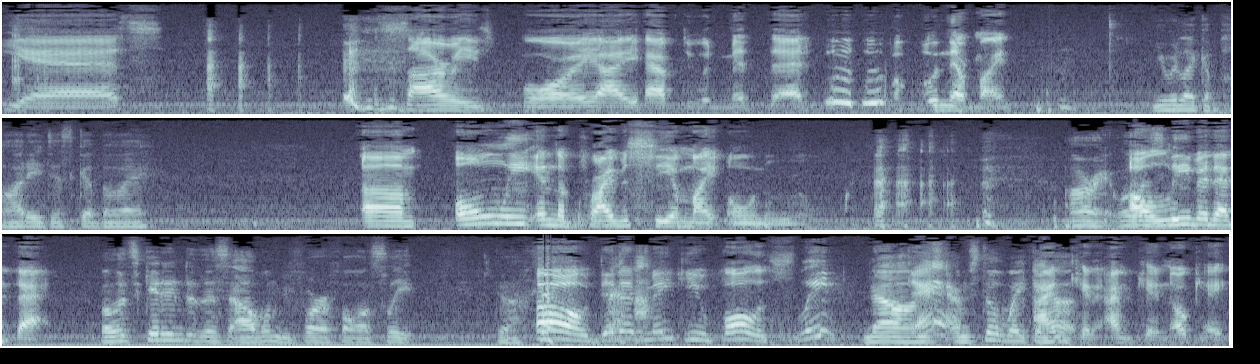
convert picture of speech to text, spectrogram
Yes. Sorry, boy. I have to admit that. oh, never mind. you were like a potty disco boy. Um, only in the privacy of my own room. All right. Well, I'll leave it at that. well, let's get into this album before I fall asleep. Oh, did it make you fall asleep? no, I'm. I'm still waking I'm up. kidding. I'm kidding. Okay.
